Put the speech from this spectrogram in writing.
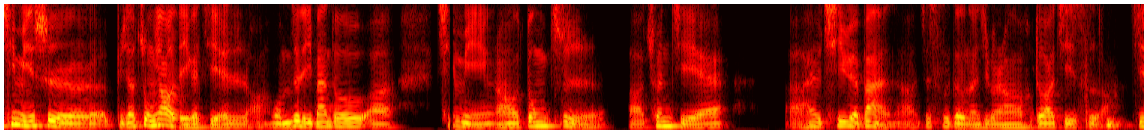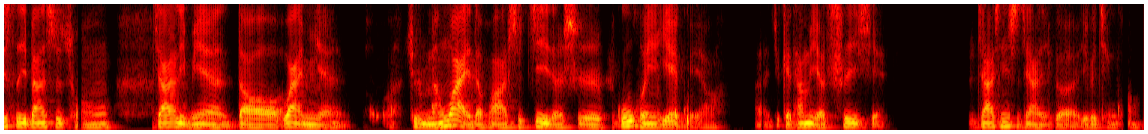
清明是比较重要的一个节日啊，我们这里一般都呃清明，然后冬至啊，春节。啊，还有七月半啊，这四个呢，基本上都要祭祀啊。祭祀一般是从家里面到外面，就是门外的话是祭的是孤魂野鬼啊，呃，就给他们也吃一些。嘉兴是这样一个一个情况。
